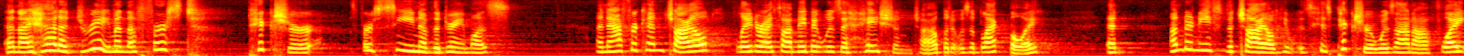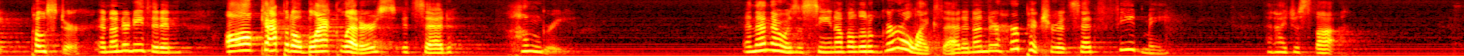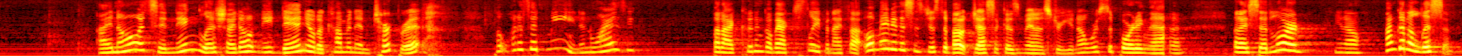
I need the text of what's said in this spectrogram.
and I had a dream. And the first picture, first scene of the dream was an African child. Later, I thought maybe it was a Haitian child, but it was a black boy. And underneath the child, was, his picture was on a white poster. And underneath it, in all capital black letters, it said, hungry. And then there was a scene of a little girl like that, and under her picture it said, Feed me. And I just thought, I know it's in English. I don't need Daniel to come and interpret. But what does it mean? And why is he but I couldn't go back to sleep. And I thought, well, maybe this is just about Jessica's ministry. You know, we're supporting that. But I said, Lord, you know, I'm going to listen.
